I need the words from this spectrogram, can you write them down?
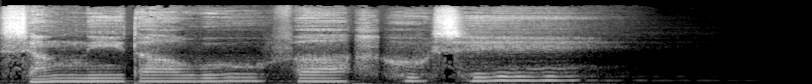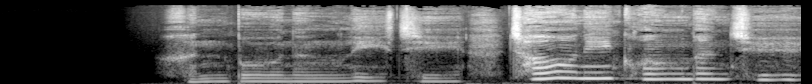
想你到无法呼吸，恨不能立即朝你狂奔去，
